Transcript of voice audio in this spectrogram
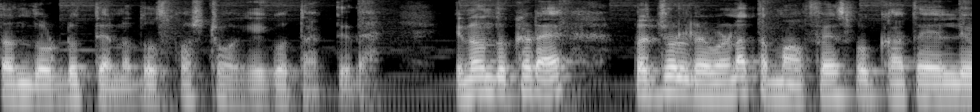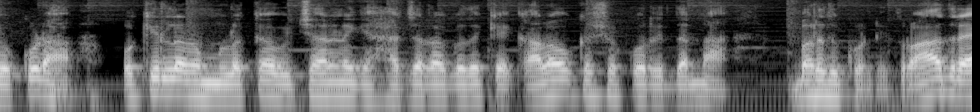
ತಂದೊಡ್ಡುತ್ತೆ ಅನ್ನೋದು ಸ್ಪಷ್ಟವಾಗಿ ಗೊತ್ತಾಗ್ತಿದೆ. ಇನ್ನೊಂದು ಕಡೆ ಪ್ರಜ್ವಲ್ ರೇವಣ್ಣ ತಮ್ಮ ಫೇಸ್ಬುಕ್ ಖಾತೆಯಲ್ಲಿಯೂ ಕೂಡ ವಕೀಲರ ಮೂಲಕ ವಿಚಾರಣೆಗೆ ಹಾಜರಾಗೋದಕ್ಕೆ ಕಾಲಾವಕಾಶ ಕೋರಿದ್ದನ್ನು ಬರೆದುಕೊಂಡಿದ್ರು. ಆದರೆ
